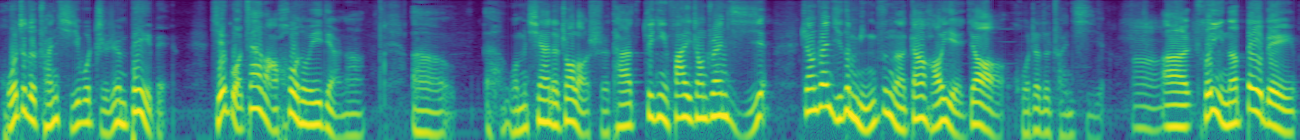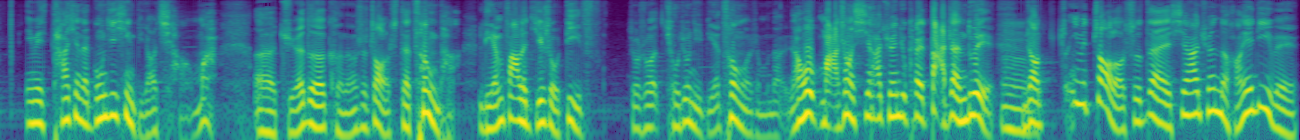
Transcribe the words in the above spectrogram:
活着的传奇，我只认贝贝。”结果再往后头一点呢，呃，呃我们亲爱的赵老师他最近发了一张专辑，这张专辑的名字呢刚好也叫《活着的传奇》。嗯啊，所以呢，贝贝因为他现在攻击性比较强嘛，呃，觉得可能是赵老师在蹭他，连发了几首 diss，就是说求求你别蹭了什么的，然后马上嘻哈圈就开始大战队，嗯你知道，因为赵老师在嘻哈圈的行业地位，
